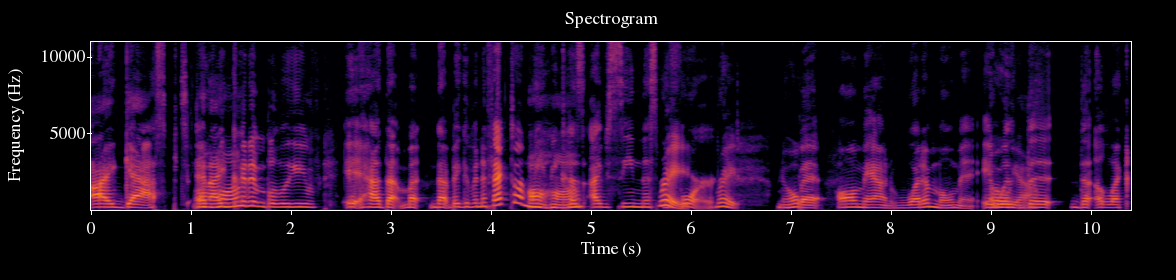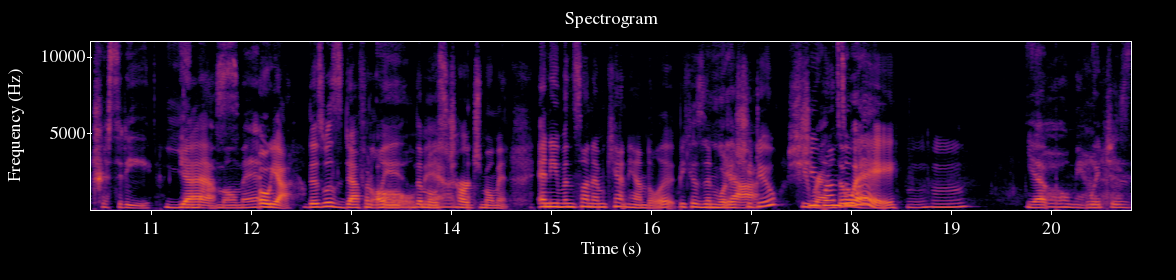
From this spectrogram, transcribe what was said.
I gasped, and I Uh-huh. couldn't believe it had that mu- that big of an effect on me Uh-huh. because I've seen this Right. before. Right. Nope. But oh man, what a moment! It Oh, was yeah. the the electricity yes. in that moment. Oh yeah, this was definitely Oh, the most charged moment, and even Sanem can't handle it because then what does she do? She, runs, away. Mm-hmm. Yep. Oh man. Which is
